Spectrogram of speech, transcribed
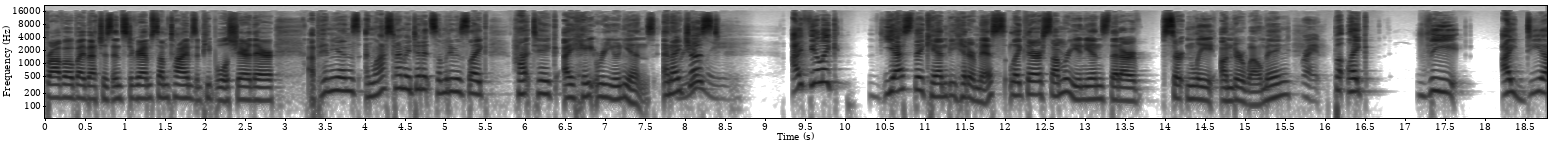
Bravo by Betches Instagram sometimes, and people will share their opinions. And last time I did it, somebody was like, "Hot take: I hate reunions," and I just. I feel like yes, they can be hit or miss. Like there are some reunions that are certainly underwhelming, Right. but like the idea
